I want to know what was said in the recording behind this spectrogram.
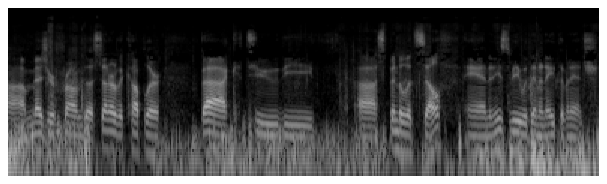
uh, measure from the center of the coupler back to the uh, spindle itself, and it needs to be within an eighth of an inch.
